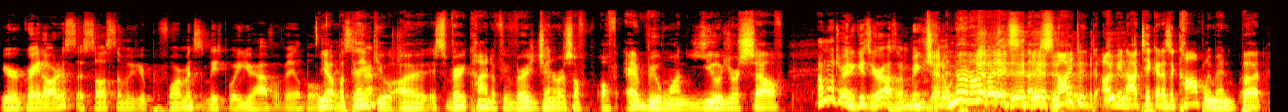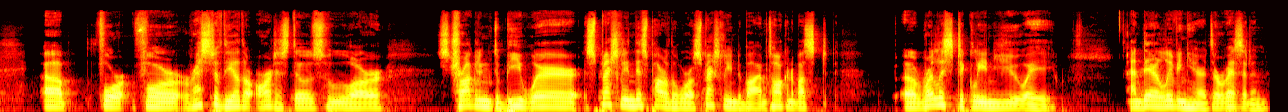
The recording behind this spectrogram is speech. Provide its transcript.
you're a great artist. I saw some of your performance, at least what you have available. Yeah, but Instagram. thank you. Uh, it's very kind of you, very generous of, of everyone, you yourself. I'm not trying to get your ass. I'm being genuine. No, no, but it's, it's nice. To, I mean, I take it as a compliment. But uh, for for rest of the other artists, those who are struggling to be where, especially in this part of the world, especially in Dubai, I'm talking about st- uh, realistically in UAE, and they're living here, they're resident.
